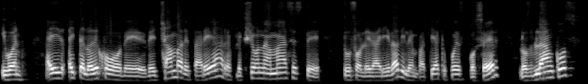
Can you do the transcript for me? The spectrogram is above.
Y bueno, ahí, ahí te lo dejo de, de chamba, de tarea, reflexiona más este tu solidaridad y la empatía que puedes poseer. Los blancos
